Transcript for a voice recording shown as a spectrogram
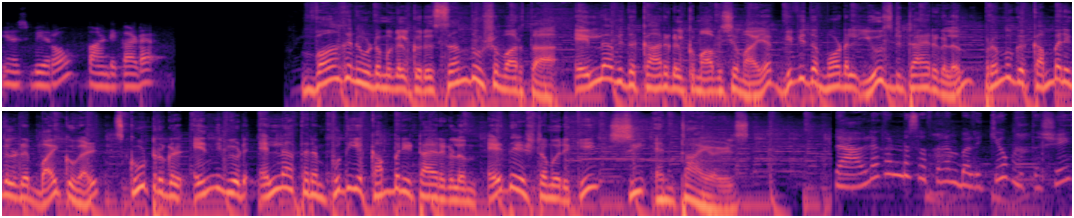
News bureau Pandikkad. വാഹന ഉടമകൾക്കൊരു സന്തോഷ വാർത്ത. എല്ലാവിധ കാറുകൾക്കും ആവശ്യമായ വിവിധ മോഡൽ യൂസ്ഡ് ടയറുകളും പ്രമുഖ കമ്പനികളുടെ ബൈക്കുകൾ സ്കൂട്ടറുകൾ എന്നിവയുടെ എല്ലാത്തരം പുതിയ കമ്പനി ടയറുകളും യഥേഷ്ടമൊരുക്കി സി എൻ ടയേഴ്സ്. രാവിലെ കണ്ട സ്വപ്നം ബലിക്കോ മുത്തശ്ശി?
